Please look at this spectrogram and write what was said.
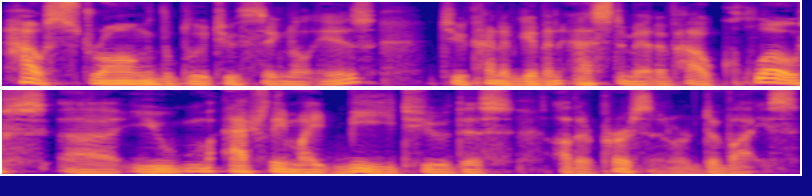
how strong the Bluetooth signal is to kind of give an estimate of how close uh, you actually might be to this other person or device.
